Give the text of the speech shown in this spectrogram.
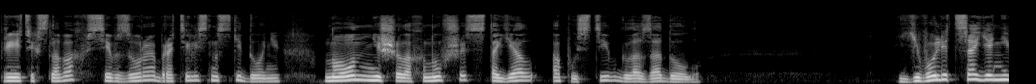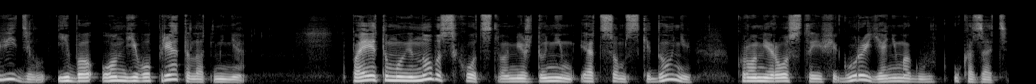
При этих словах все взоры обратились на Скидони, но он, не шелохнувшись, стоял, опустив глаза долу. Его лица я не видел, ибо он его прятал от меня. Поэтому иного сходства между ним и отцом Скидони, кроме роста и фигуры, я не могу указать.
